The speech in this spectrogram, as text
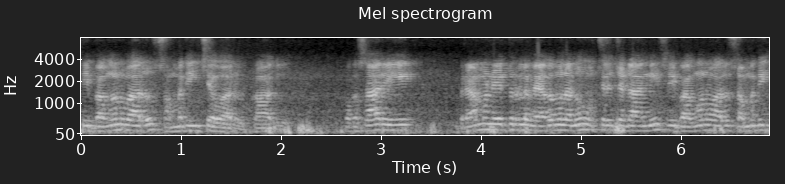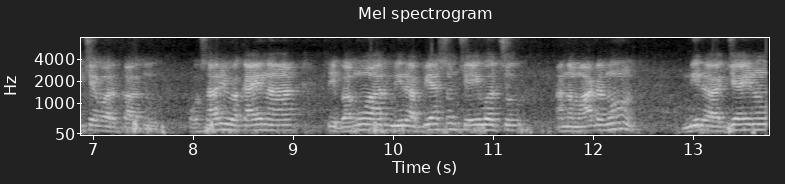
శ్రీ భగవన్ వారు సమ్మతించేవారు కాదు. ఒకసారి బ్రాహ్మణేతరుల వేదములను ఉచ్చరించడాన్ని శ్రీ భగవన్ వారు సమ్మతించేవారు కాదు. ఒకసారి ఒక ఆయన శ్రీ భగవాన్ మీరు అభ్యాసం చేయవచ్చు అన్న మాటను మీరు అధ్యయనం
